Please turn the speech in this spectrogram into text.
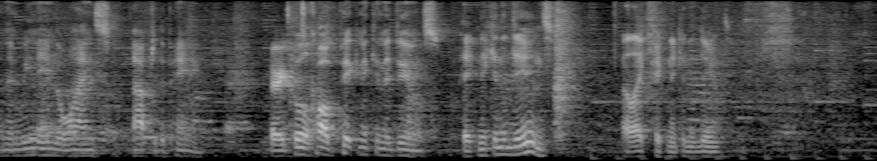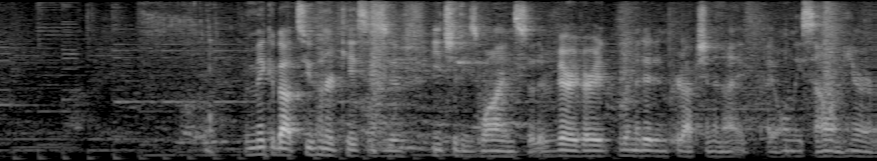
and then we name the wines after the painting. Very cool. It's called Picnic in the Dunes. Picnic in the Dunes. I like Picnic in the Dunes. We make about 200 cases of each of these wines, so they're very, very limited in production, and I, I only sell them here.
